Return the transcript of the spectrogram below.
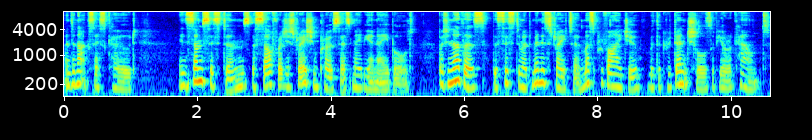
and an access code. In some systems, a self-registration process may be enabled, but in others, the system administrator must provide you with the credentials of your account.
